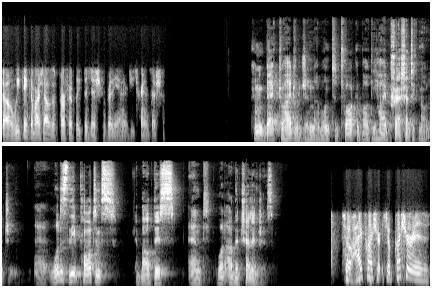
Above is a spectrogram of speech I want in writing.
So we think of ourselves as perfectly positioned for the energy transition. Coming back to hydrogen, I want to talk about the high pressure technology. Uh, what is the importance about this and what are the challenges? So high pressure, so pressure is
